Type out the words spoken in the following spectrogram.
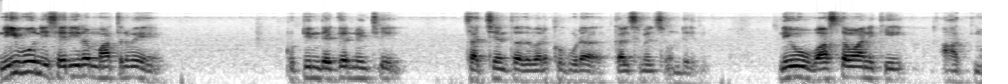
నీవు నీ శరీరం మాత్రమే పుట్టిన దగ్గర నుంచి చచ్చేంత వరకు కూడా కలిసిమెలిసి ఉండేది. నీవు వాస్తవానికి ఆత్మ.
